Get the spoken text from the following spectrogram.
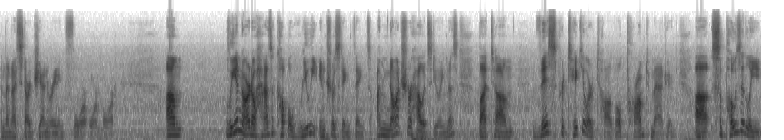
and then I start generating four or more. Um, Leonardo has a couple really interesting things. I'm not sure how it's doing this, but um, this particular toggle, Prompt Magic, uh, supposedly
